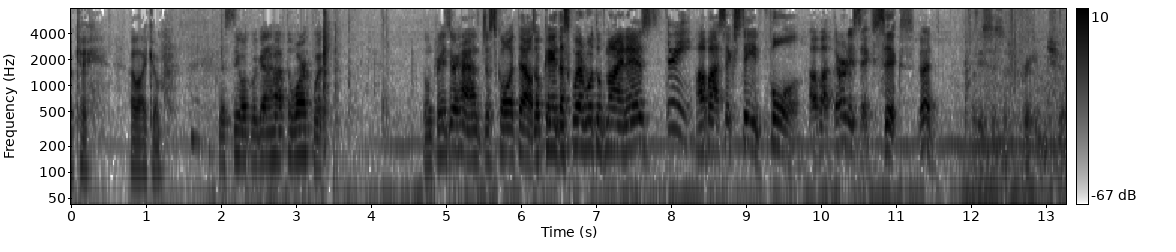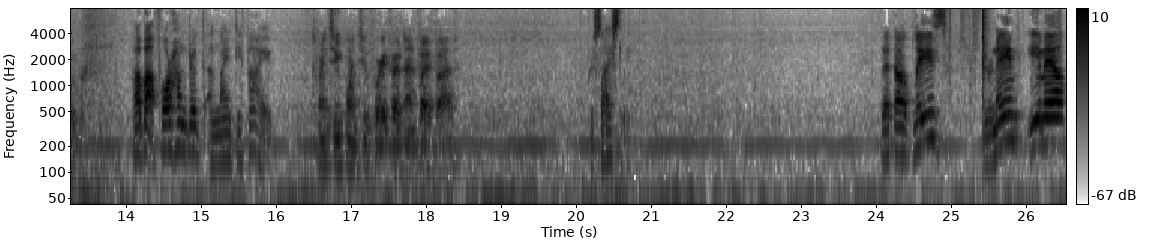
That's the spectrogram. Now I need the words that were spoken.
Okay, I like him. Let's see what we're gonna have to work with. Don't raise your hands, just call it out. Okay, the square root of 9 is? Three. How about 16? 4. How about 36? 6. Good. This is a freaking joke. How about 495? 22.2485955. Precisely. Let out, please. Your name, email,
